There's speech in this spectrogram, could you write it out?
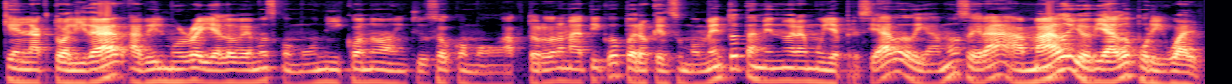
que en la actualidad a Bill Murray ya lo vemos como un icono, incluso como actor dramático, pero que en su momento también no era muy apreciado, digamos, era amado y odiado por igual.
